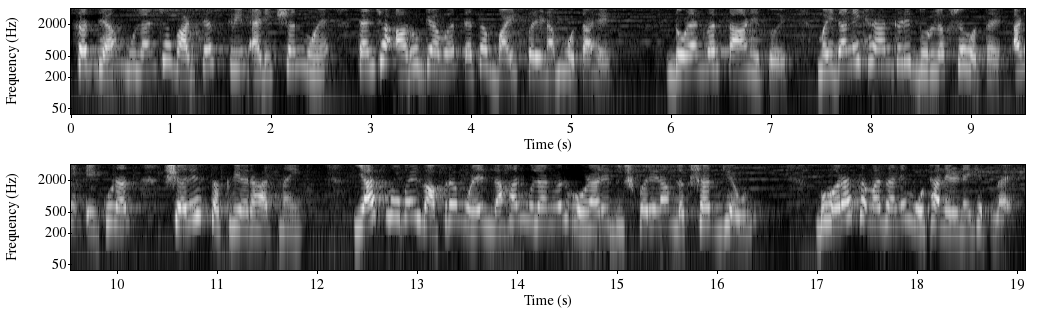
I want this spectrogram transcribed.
सध्या मुलांच्या वाढत्या स्क्रीन ॲडिक्शनमुळे त्यांच्या आरोग्यावर त्याचा वाईट परिणाम होत आहे. डोळ्यांवर ताण येतोय मैदानी खेळांकडे दुर्लक्ष होतंय आणि एकूणच शरीर सक्रिय राहत नाही. याच मोबाईल वापरामुळे लहान मुलांवर होणारे दुष्परिणाम लक्षात घेऊन बोहरा समाजाने मोठा निर्णय घेतला आहे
